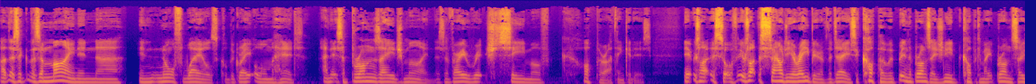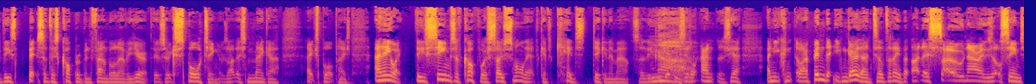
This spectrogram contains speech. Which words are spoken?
uh, there's a there's a mine in uh, in North Wales called the Great Orme Head, and it's a Bronze Age mine. There's a very rich seam of copper, I think it is. It was like this sort of it was like the Saudi Arabia of the day. So copper would in the Bronze Age, you need copper to make bronze. So these bits of this copper have been found all over Europe. It was exporting. It was like this mega export place. And anyway, these seams of copper were so small they had to give kids digging them out. So you get these little antlers, yeah. And you can I've been you can go there until today, but like they're so narrow these little seams.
